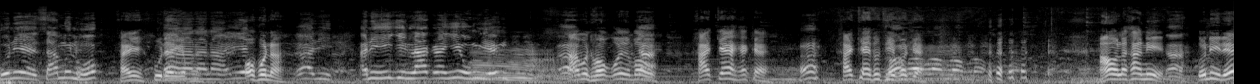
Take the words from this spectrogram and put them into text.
คู่นี้สามหมื่นหก ใครคู่ใดกับน่ะน่ะน่ะโอ้พุ่นน่ะเออนี่อันนี้ยิงรักนะยี่หงหญิงเออ สามหมื่นหกโอ้ยบ่จ้ะ ขายแก่ขายแก่ฮะ ขายแก่ทุกทีพ่อแก่ลองลองลองเอาราคานี่จ้ะ ตัวนี้เด้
